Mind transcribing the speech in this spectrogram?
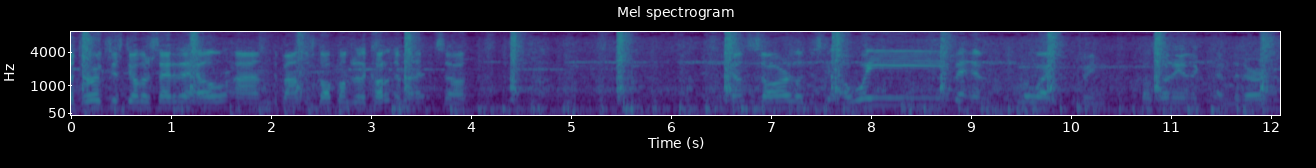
The Drug's just the other side of the hill, and the bands will stop under the cut at the minute, so the chances are they'll just get a wee bit of blowout between Kilfunny and the, and the.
